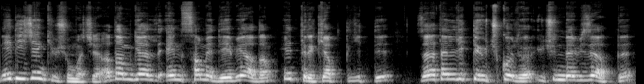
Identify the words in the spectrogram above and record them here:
Ne diyeceksin ki şu maça? Adam geldi en Same diye bir adam. Hat-trick yaptı gitti. Zaten ligde 3 gol var. 3'ünü de bize attı.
